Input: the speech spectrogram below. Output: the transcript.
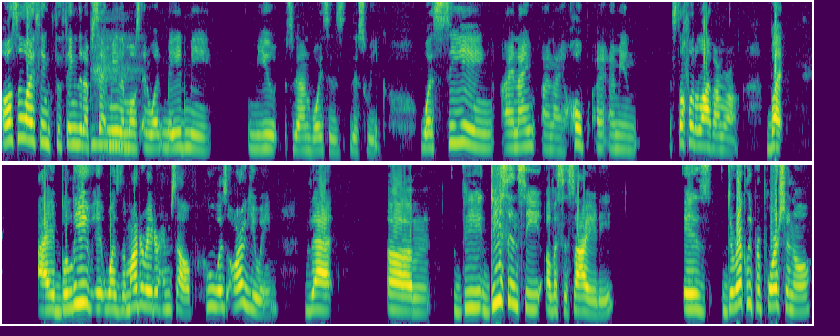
Also, I think the thing that upset me the most and what made me mute Sudan Voices this week was seeing, and I and I hope, I, I mean, astaghfirullah if I'm wrong, but I believe it was the moderator himself who was arguing that um, the decency of a society is directly proportional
